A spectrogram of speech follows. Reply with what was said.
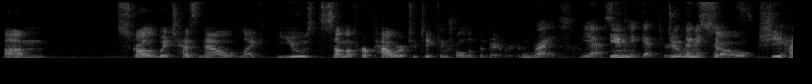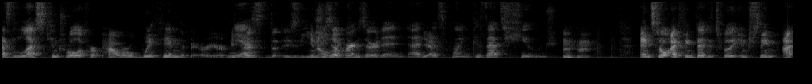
um, Scarlet Witch has now like used some of her power to take control of the barrier Right. Yeah, so in can't get through. Doing so, sense. she has less control of her power within the barrier because the, you know, she's like, overexerted at Yeah. this point because that's huge. Mhm. And so I think that it's really interesting. I,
